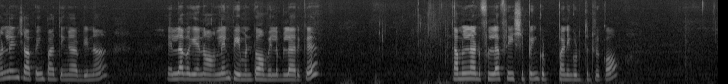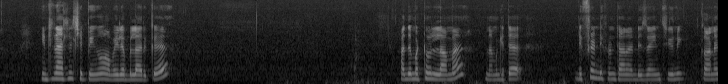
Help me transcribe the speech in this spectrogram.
ஆன்லைன் ஷாப்பிங் பார்த்தீங்க அப்படின்னா எல்லா வகையான ஆன்லைன் பேமெண்ட்டும் அவைலபிளாக இருக்குது தமிழ்நாடு ஃபுல்லாக ஃப்ரீ ஷிப்பிங் பண்ணி கொடுத்துட்ருக்கோம். இன்டர்நேஷ்னல் ஷிப்பிங்கும் அவைலபிளாக இருக்குது அது மட்டும் இல்லாமல் நம்மக்கிட்ட டிஃப்ரெண்ட் டிஃப்ரெண்ட்டான டிசைன்ஸ் யூனிக்கான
